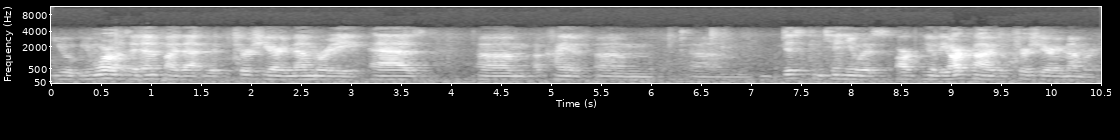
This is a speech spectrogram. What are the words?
you you more or less identify that with tertiary memory as um, a kind of um, um, discontinuous, arch, you know, the archive of tertiary memory,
